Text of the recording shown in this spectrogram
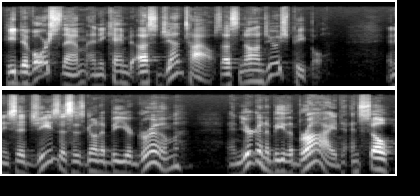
he divorced them and he came to us Gentiles, us non Jewish people. And he said, Jesus is going to be your groom and you're going to be the bride. And so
